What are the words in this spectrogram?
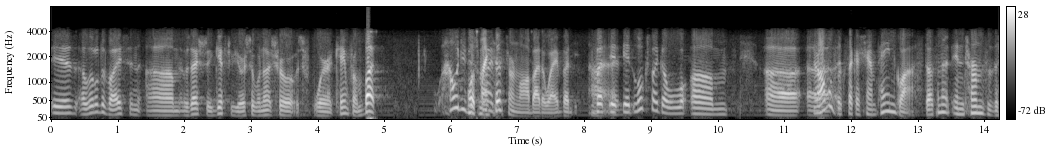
is a little device, and um, it was actually a gift of yours, so we're not sure it was where it came from. But how would you Well, it's my sister-in-law, by the way, but uh, But it, it looks like a um, uh, it almost looks like a champagne glass, doesn't it? In terms of the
